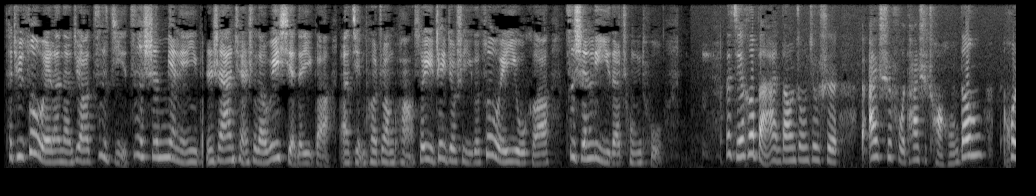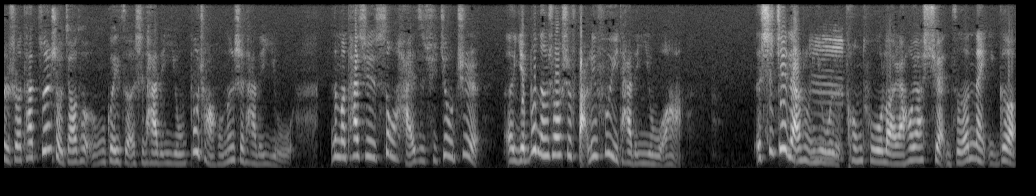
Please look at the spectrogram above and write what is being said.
他去作为了呢，就要自己自身面临一个人身安全受到威胁的一个呃紧迫状况，所以这就是一个作为义务和自身利益的冲突。那结合本案当中，就是艾师傅他是闯红灯，或者说他遵守交通规则是他的义务，不闯红灯是他的义务。那么他去送孩子去救治，呃，也不能说是法律赋予他的义务啊，是这两种义务冲突了，然后要选择哪一个，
